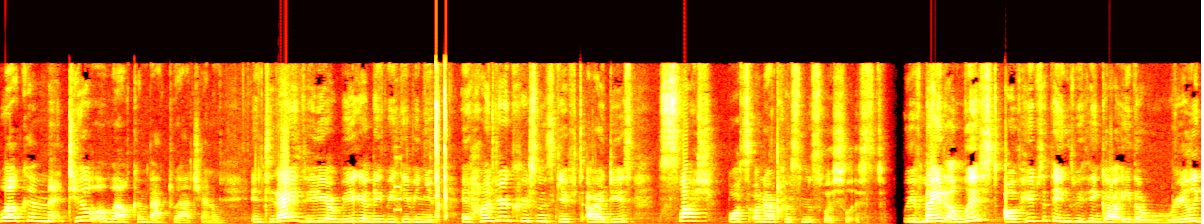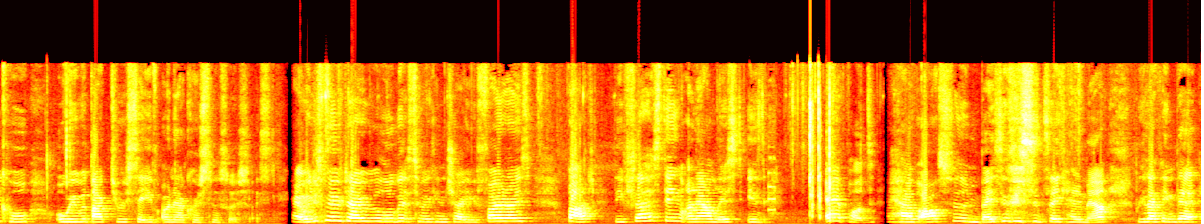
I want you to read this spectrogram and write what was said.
welcome to or welcome back to our channel. In today's video, we're going to be giving you a 100 Christmas gift ideas slash what's on our Christmas wish list. We've made a list of heaps of things we think are either really cool or we would like to receive on our Christmas wish list. Okay, we just moved over a little bit so we can show you photos, but the first thing on our list is AirPods. I have asked for them basically since they came out because I think they're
